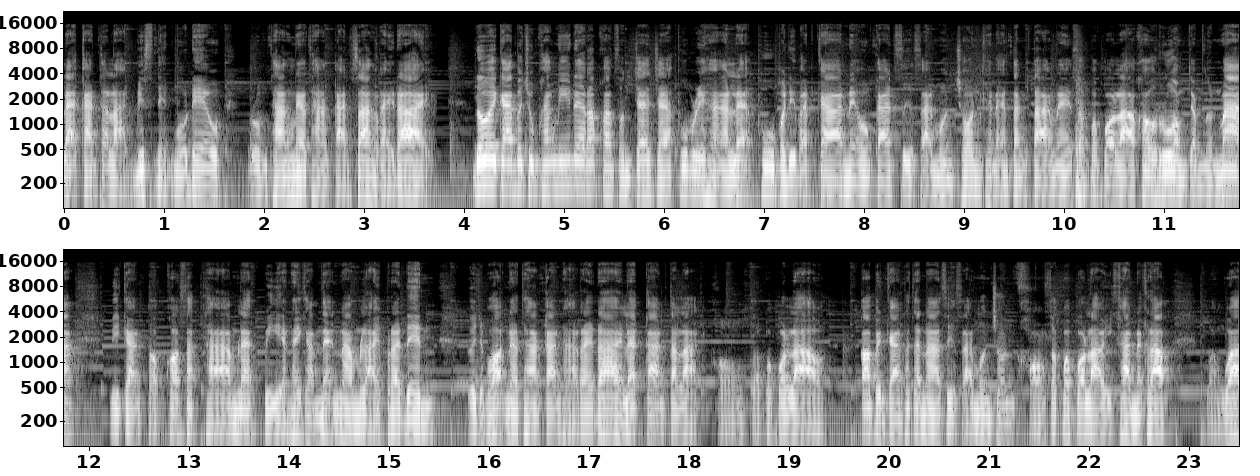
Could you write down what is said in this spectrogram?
และการตลาด Business Model รวมทั้งแนวทางการสร้างรายได้ โดยการประชุมครั้งนี้ได้รับความสนใจจากผู้บริหารและผู้ปฏิบัติการในองค์การสื่อสารมวลชนแขนงต่างๆ ในสปปลาวเข้าร่วมจำนวนมากมีการตอบข้อซักถามแลกเปลี่ยนให้คำแนะนำหลายประเด็น โดยเฉพาะแนวทางการหารายได้และการตลาดของสปปลาว ก็เป็นการพัฒนาสื่อสารมวลชนของสปปลาวอีกขั้นนะครับ หวังว่า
